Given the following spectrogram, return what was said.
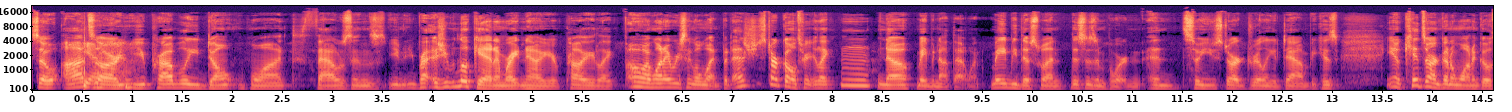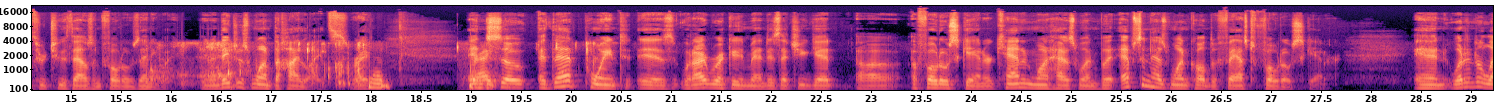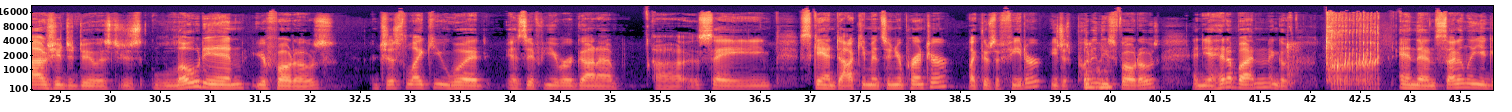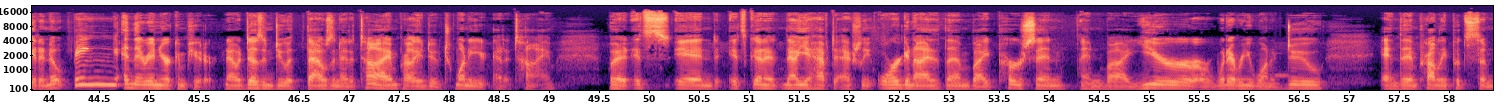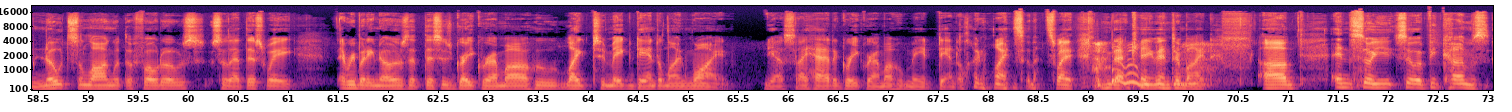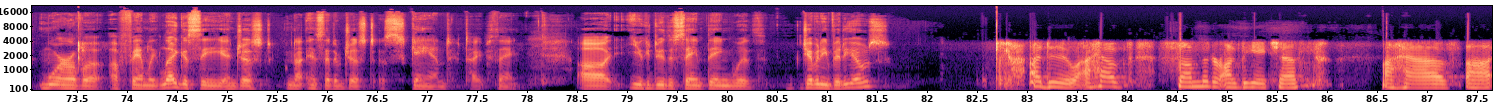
So odds Yes. are you probably don't want thousands. You, you, as you look at them right now, you're probably like, "Oh, I want every single one." But as you start going through, you're like, hmm, "No, maybe not that one. Maybe this one. This is important." And so you start drilling it down because, you know, kids aren't going to want to go through two thousand photos anyway. You know, they just want the highlights, right? And Right. so at that point is what I recommend is that you get uh, a photo scanner. Canon one has one, but Epson has one called the Fast Photo Scanner. And what it allows you to do is to just load in your photos just like you would as if you were gonna uh, say scan documents in your printer. Like there's a feeder, you just put in these photos and you hit a button and goes and then suddenly you get a note, bing, and they're in your computer. Now it doesn't do a thousand at a time, probably do twenty at a time, but it's and it's gonna now you have to actually organize them by person and by year or whatever you want to do, and then probably put some notes along with the photos so that this way everybody knows that this is great grandma who liked to make dandelion wine. Yes, I had a great grandma who made dandelion wine, so that's why that came into mind. Um, and so, you, so it becomes more of a, a family legacy, and just not, instead of just a scanned type thing. Uh, you could do the same thing with. Do you have any videos? I do. I have some that are on VHS. I have uh,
